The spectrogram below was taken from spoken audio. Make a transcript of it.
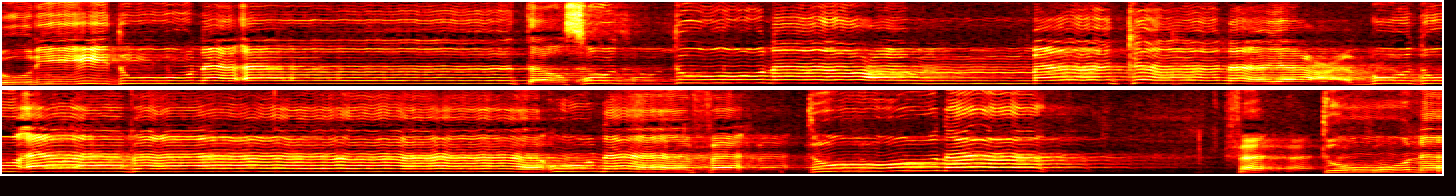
تريدون أن تصدونا عما كان يعبد آباؤنا فأتونا فأتونا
